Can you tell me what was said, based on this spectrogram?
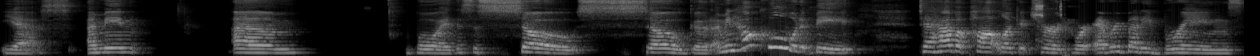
yes. I mean, um, boy, this is so, so good. I mean, how cool would it be to have a potluck at church where everybody brings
